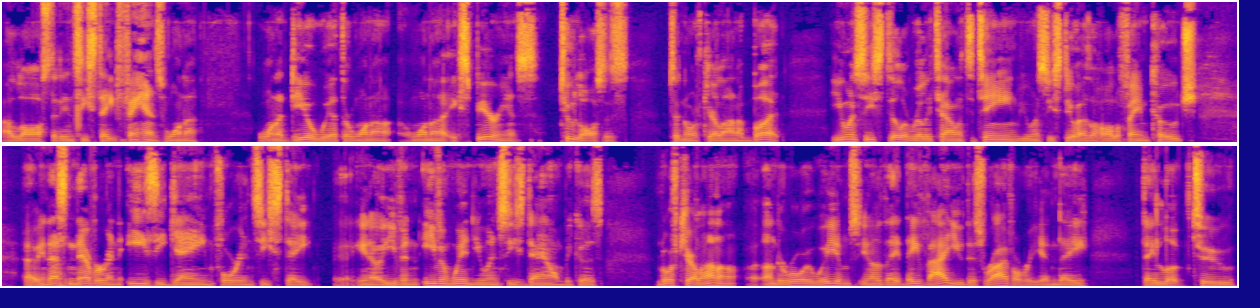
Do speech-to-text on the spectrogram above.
a loss that NC State fans want to want to deal with or want to want to experience two losses to North Carolina, but UNC still a really talented team. UNC still has a Hall of Fame coach. I mean, that's never an easy game for NC State. You know, even even when UNC's down, because North Carolina uh, under Roy Williams, you know, they they value this rivalry and they they look to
